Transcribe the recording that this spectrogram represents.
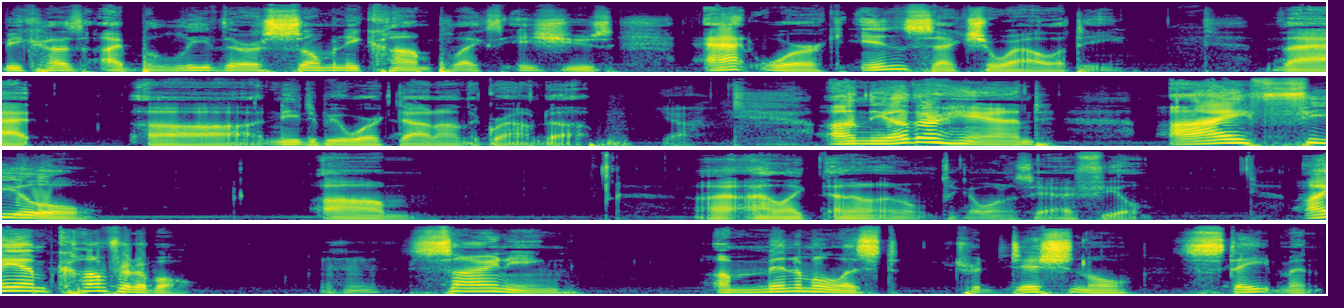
because I believe there are so many complex issues at work in sexuality that uh, need to be worked out on the ground up. Yeah. On the other hand, I feel, um, I, I like. I don't. I don't think I want to say I feel. I am comfortable Mm-hmm. signing a minimalist traditional statement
